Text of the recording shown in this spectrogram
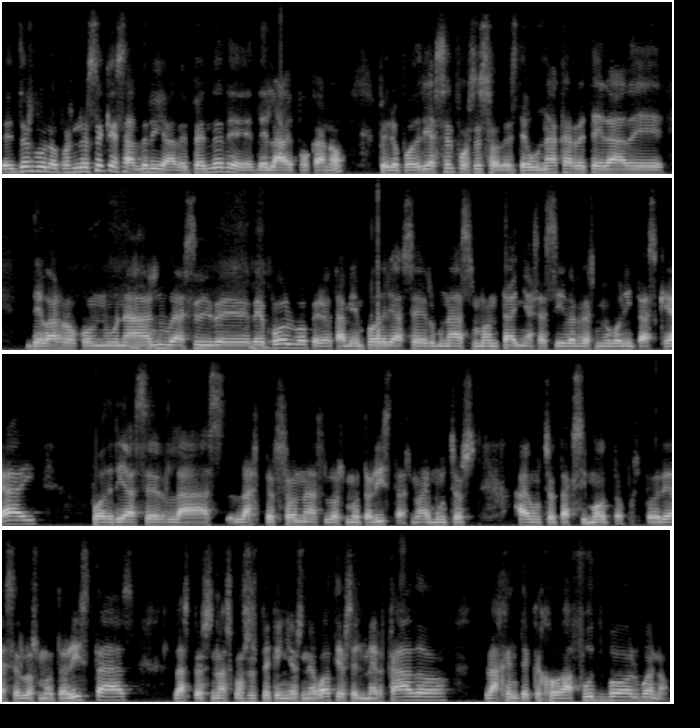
Entonces, bueno, pues no sé qué saldría, depende de, la época, ¿no? Pero podría ser, pues eso, desde una carretera de, barro con una nube así de, polvo, pero también podría ser unas montañas así verdes muy bonitas que hay, podría ser las, las personas, los motoristas, ¿no? Hay muchos, hay mucho taximoto, pues podría ser los motoristas, las personas con sus pequeños negocios, el mercado, la gente que juega fútbol, bueno,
